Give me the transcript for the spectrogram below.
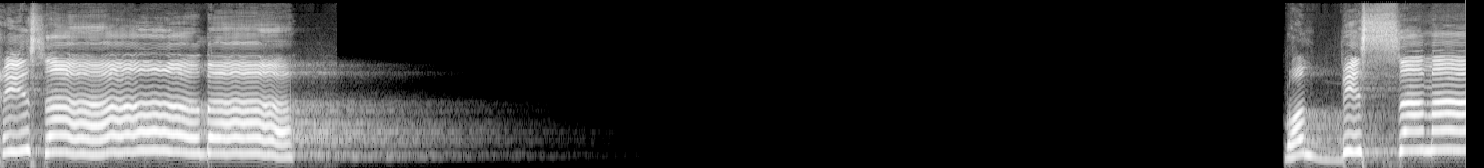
حسابا. رب السماوات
